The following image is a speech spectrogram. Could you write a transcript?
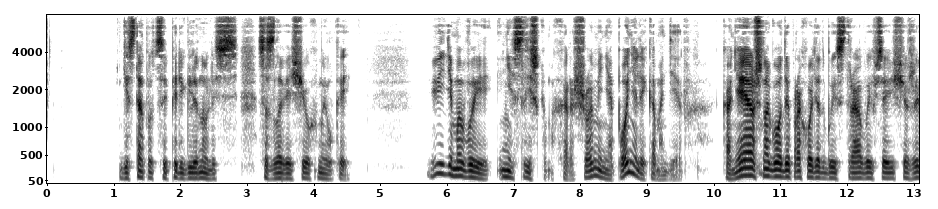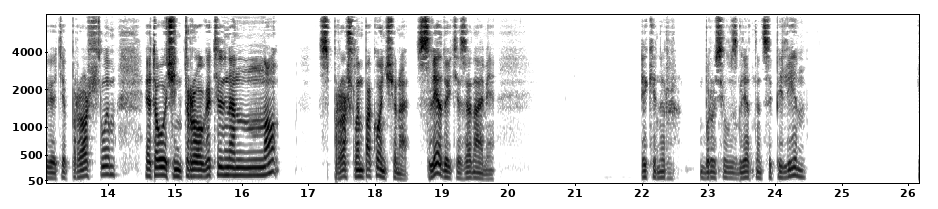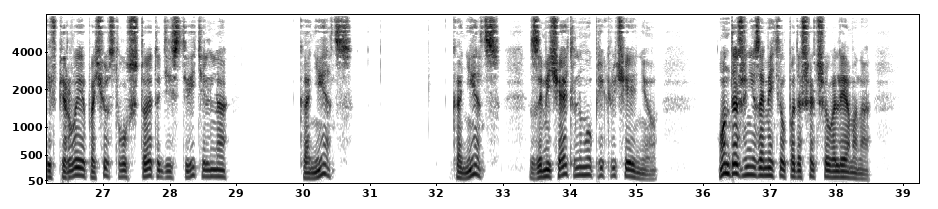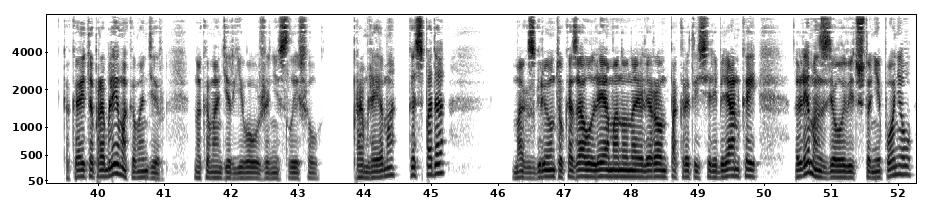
Гестаповцы переглянулись со зловещей ухмылкой. Видимо, вы не слишком хорошо меня поняли, командир. Конечно, годы проходят быстро, а вы все еще живете прошлым. Это очень трогательно, но с прошлым покончено. Следуйте за нами. Экинер бросил взгляд на Цепелин и впервые почувствовал, что это действительно конец. Конец замечательному приключению. Он даже не заметил подошедшего Лемона. «Какая-то проблема, командир?» Но командир его уже не слышал. «Проблема, господа?» Макс Грюнт указал Лемону на элерон, покрытый серебрянкой. Лемон сделал вид, что не понял.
